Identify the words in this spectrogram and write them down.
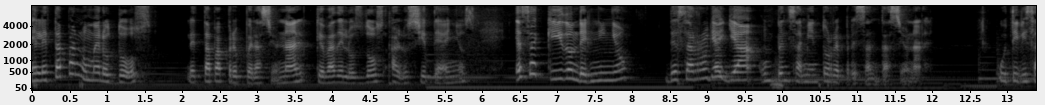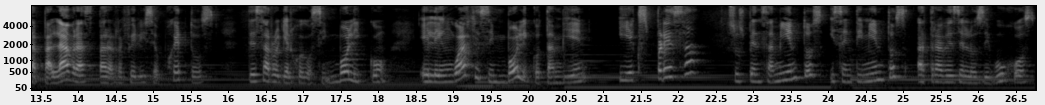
En la etapa número 2, la etapa preoperacional que va de los 2 a los 7 años, es aquí donde el niño desarrolla ya un pensamiento representacional. Utiliza palabras para referirse a objetos, desarrolla el juego simbólico, el lenguaje simbólico también y expresa sus pensamientos y sentimientos a través de los dibujos,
